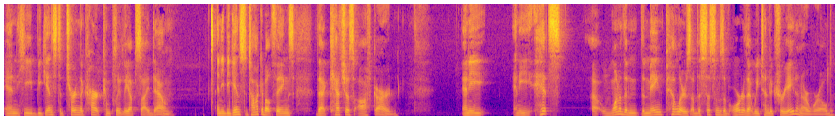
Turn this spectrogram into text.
and he begins to turn the cart completely upside down. And he begins to talk about things that catch us off guard. And he, and he hits uh, one of the, the main pillars of the systems of order that we tend to create in our world,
